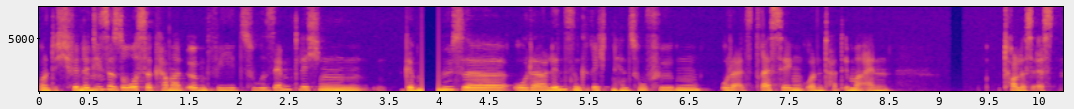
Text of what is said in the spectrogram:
Und ich finde, mhm. diese Soße kann man irgendwie zu sämtlichen Gemüse- oder Linsengerichten hinzufügen oder als Dressing und hat immer ein tolles Essen.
